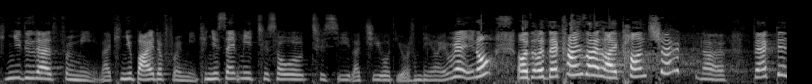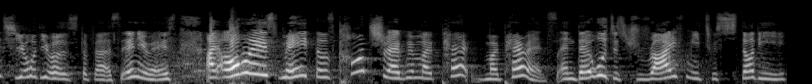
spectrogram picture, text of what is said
can you do that for me? Like, can you buy that for me? Can you send me to Seoul to see like GOD or something like that? You know, or, or that kind of like contract. No, back then GOD was the best. Anyways, I always made those contracts with my par- my parents, and they would just drive me to study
